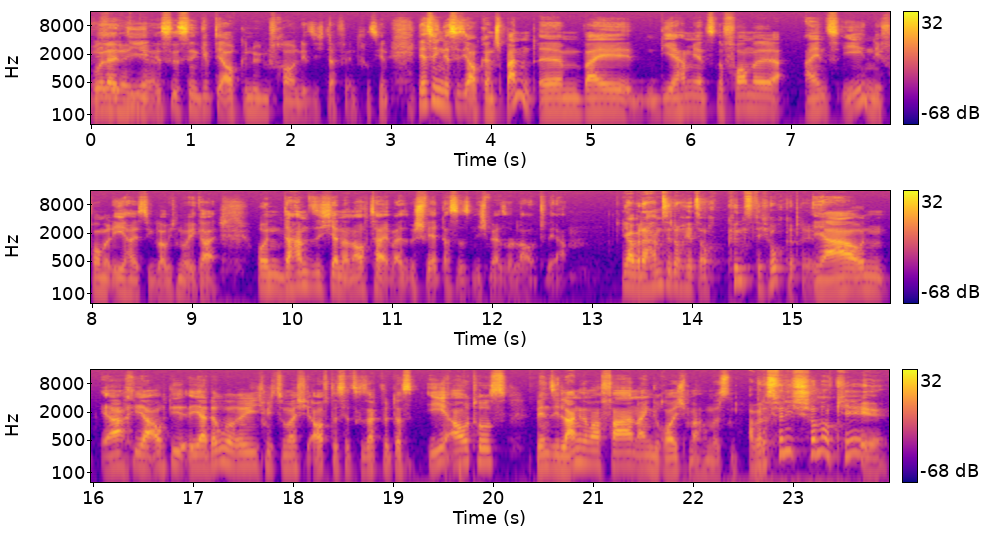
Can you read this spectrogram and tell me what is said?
Oder die. Hier. Es ist, gibt ja auch genügend Frauen, die sich dafür interessieren. Deswegen, das ist ja auch ganz spannend, ähm, weil die haben jetzt eine Formel 1E, nee, Formel E heißt die, glaube ich, nur egal. Und da haben sie sich ja dann auch teilweise beschwert, dass es nicht mehr so laut wäre. Ja, aber da haben sie doch jetzt auch künstlich hochgedreht. Ja, und ja, ja, auch die, ja, darüber rege ich mich zum Beispiel auf, dass jetzt gesagt wird, dass E-Autos, wenn sie langsamer fahren, ein Geräusch machen müssen. Aber das finde ich schon okay.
